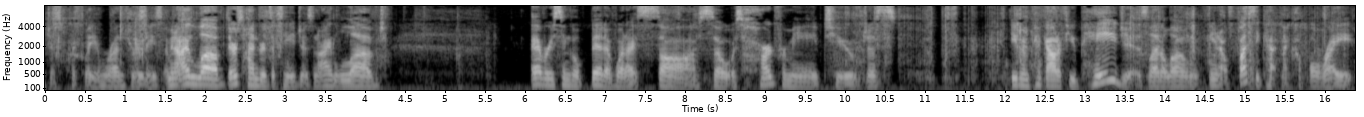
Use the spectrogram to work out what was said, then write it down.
Just quickly run through these. I mean, I love, there's hundreds of pages and I loved every single bit of what I saw. So it was hard for me to just even pick out a few pages, let alone, you know, fussy cutting a couple, right?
